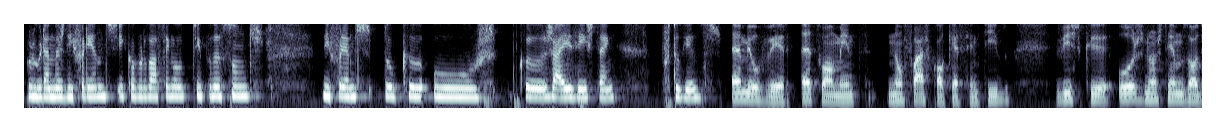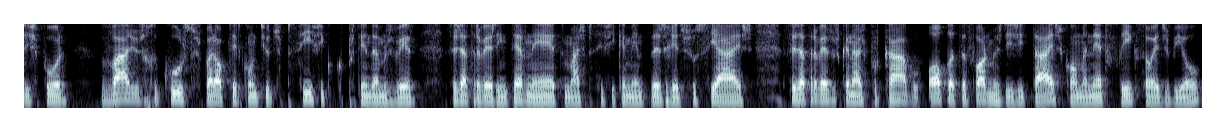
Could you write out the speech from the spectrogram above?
programas diferentes e que abordassem outro tipo de assuntos diferentes do que os que já existem portugueses. A meu ver, atualmente não faz qualquer sentido, visto que hoje nós temos ao dispor vários recursos para obter conteúdo específico que pretendamos ver, seja através da internet, mais especificamente das redes sociais, seja através dos canais por cabo ou plataformas digitais como a Netflix ou a HBO,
